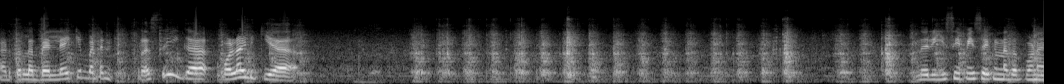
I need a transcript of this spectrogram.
അടുത്തുള്ള ബെല്ലൈക്കൻ ബട്ടൺ പ്രസ് ചെയ്യുക കൊള്ളടിക്കുക ഇതൊരു ഈസി പീസ് കിണ്ണത്തെ പോണ്.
